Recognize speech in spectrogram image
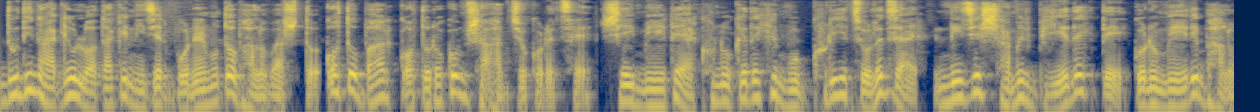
দুদিন আগেও লতাকে নিজের বোনের মতো ভালোবাসতো। কতবার কত রকম সাহায্য করেছে। সেই মেয়েটা এখন ওকে দেখে মুখ ঘুরিয়ে চলে যায়। নিজের স্বামীর বিয়ে দেখতে কোনো মেয়েরই ভালো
